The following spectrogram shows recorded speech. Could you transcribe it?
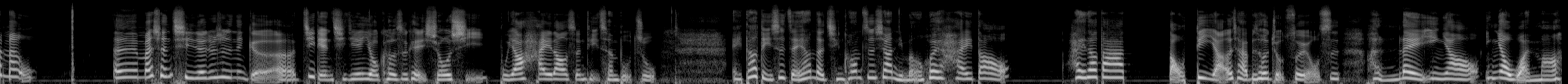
还蛮，呃，蛮神奇的，就是那个呃，祭典期间游客是可以休息，不要嗨到身体撑不住。诶，到底是怎样的情况之下，你们会嗨到嗨到大家倒地啊？而且还不是喝酒醉哦，是很累，硬要硬要玩吗？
